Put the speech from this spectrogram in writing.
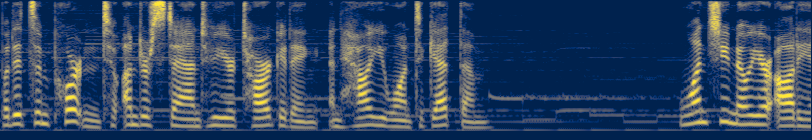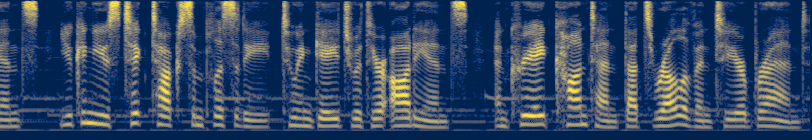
but it's important to understand who you're targeting and how you want to get them. Once you know your audience, you can use TikTok's simplicity to engage with your audience and create content that's relevant to your brand.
